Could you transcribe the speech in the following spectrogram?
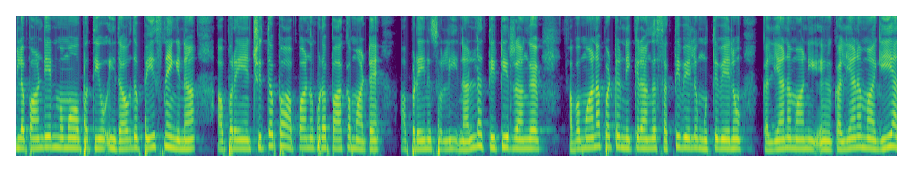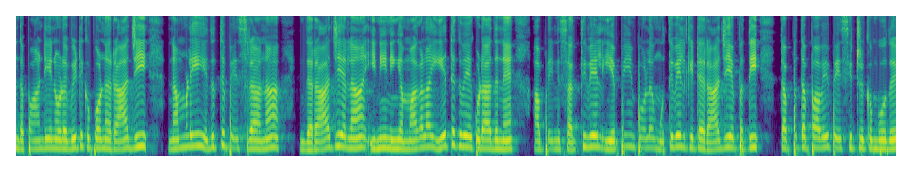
இல்லை பாண்டியன் மாமாவை பற்றியோ ஏதாவது பேசுனீங்கன்னா அப்புறம் என் சித்தப்பா அப்பான்னு கூட பார்க்க மாட்டேன் அப்படின்னு சொல்லி நல்லா திட்டிடுறாங்க. அவமானப்பட்டு நிற்கிறாங்க சக்திவேலும் முத்துவேலும். கல்யாணமானி கல்யாணமாகி அந்த பாண்டியனோட வீட்டுக்கு போன ராஜி நம்மளையே எதிர்த்து பேசுகிறானா இந்த ராஜியெல்லாம் இனி நீங்கள் மகளாக ஏற்றுக்கவே கூடாதுன்னு அப்படின்னு சக்திவேல் எப்பயும் போல் முத்துவேல் கிட்ட ராஜியை பற்றி தப்பு தப்பாகவே பேசிகிட்டு இருக்கும்போது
